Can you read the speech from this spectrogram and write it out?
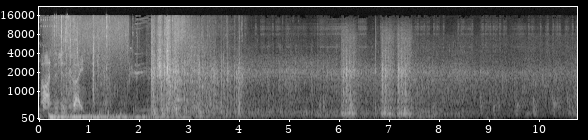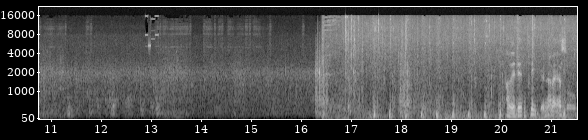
Hostage in sight. Oh, they didn't peek. They're not assholes.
